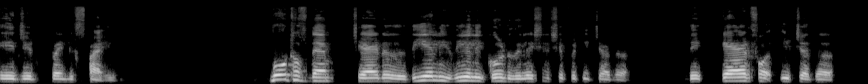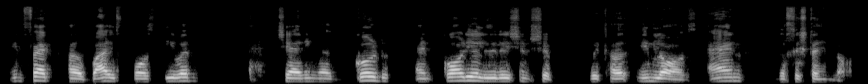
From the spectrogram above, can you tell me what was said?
aged 25. Both of them shared a really, really good relationship with each other. They cared for each other. In fact, her wife was even sharing a good and cordial relationship with her in laws and the sister in law.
